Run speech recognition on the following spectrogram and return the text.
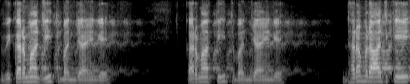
विकर्माजीत बन जाएँगे, कर्मातीत बन जाएँगे, धर्मराज की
